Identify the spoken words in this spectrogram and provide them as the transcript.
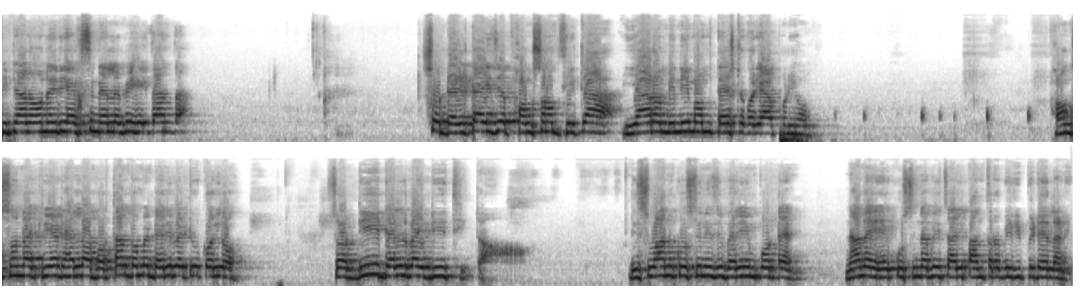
थीटा न नेरी एक्स नेले भी हेतांता। So delta is a function of theta यार मिनिमम टेस्ट करिया पड़ियो। फ़ंक्शन ना क्रिएट हला बर्तन तमे डेरिवेटिव करियो। So d del by d theta This one question is very important. ना ना ये क्वेश्चन अभी चार पाँच थर भी रिपीट है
